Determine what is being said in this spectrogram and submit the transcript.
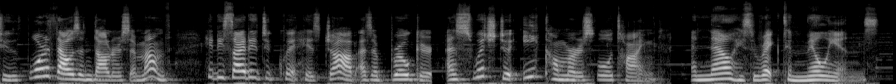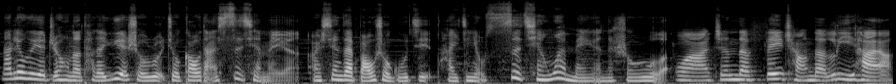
to four thousand dollars a month. He decided to quit his job as a broker and switch to e-commerce full time. And now he's raked in millions。那六个月之后呢，他的月收入就高达四千美元，而现在保守估计他已经有四千万美元的收入了。哇，真的非常的厉害啊！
